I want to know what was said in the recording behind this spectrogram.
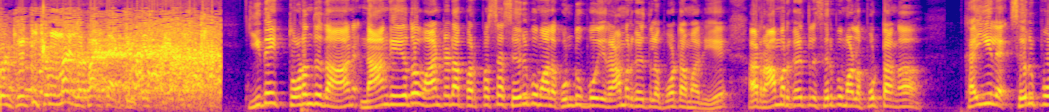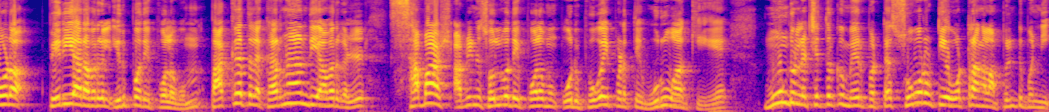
தூக்கிட்டு சும்மா இந்த படத்தை அடிச்சுட்டு இதை தொடர்ந்து தான் நாங்கள் ஏதோ வாண்டடா பர்பஸாக செருப்பு மாலை கொண்டு போய் ராமர் கழுத்தில் போட்ட மாதிரி ராமர் கழுத்தில் செருப்பு மாலை போட்டாங்க. கையில் செருப்போட பெரியார் அவர்கள் இருப்பதைப் போலவும் பக்கத்தில் கருணாநிதி அவர்கள் சபாஷ் அப்படின்னு சொல்வதைப் போலவும் ஒரு புகைப்படத்தை உருவாக்கி மூன்று லட்சத்திற்கும் மேற்பட்ட சுவரொட்டியை ஒட்டுறாங்களாம் பிரிண்ட் பண்ணி.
